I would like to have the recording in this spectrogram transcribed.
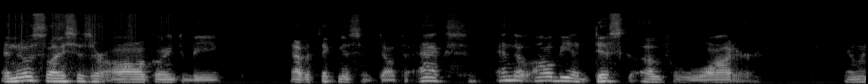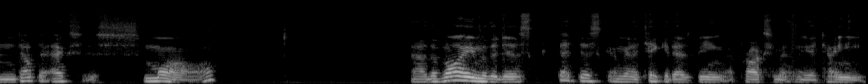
And those slices are all going to be have a thickness of delta x, and they'll all be a disk of water. And when delta x is small, uh, the volume of the disk, that disk, I'm going to take it as being approximately a tiny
